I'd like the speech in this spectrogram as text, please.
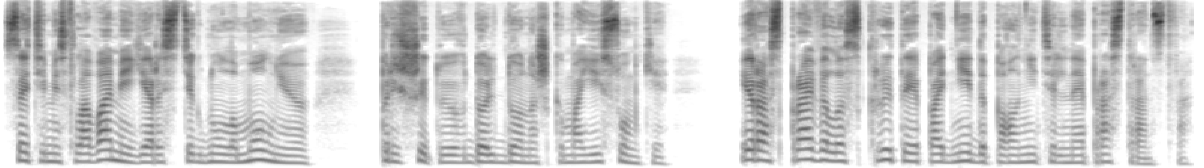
С этими словами я расстегнула молнию, пришитую вдоль донышка моей сумки, и расправила скрытое под ней дополнительное пространство.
